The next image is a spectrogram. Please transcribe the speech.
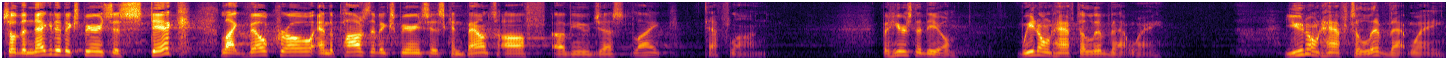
So the negative experiences stick like Velcro, and the positive experiences can bounce off of you just like Teflon. But here's the deal we don't have to live that way. You don't have to live that way.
